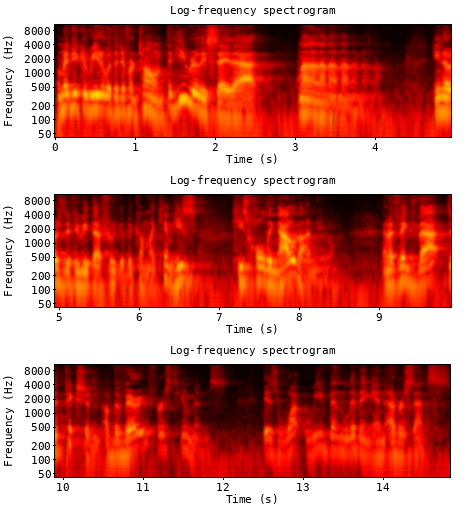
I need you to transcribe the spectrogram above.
Or maybe you could read it with a different tone. Did he really say that? No, no, no, no, no, no, no. He knows that if you eat that fruit, you'll become like him. He's, he's holding out on you. And I think that depiction of the very first humans is what we've been living in ever since.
